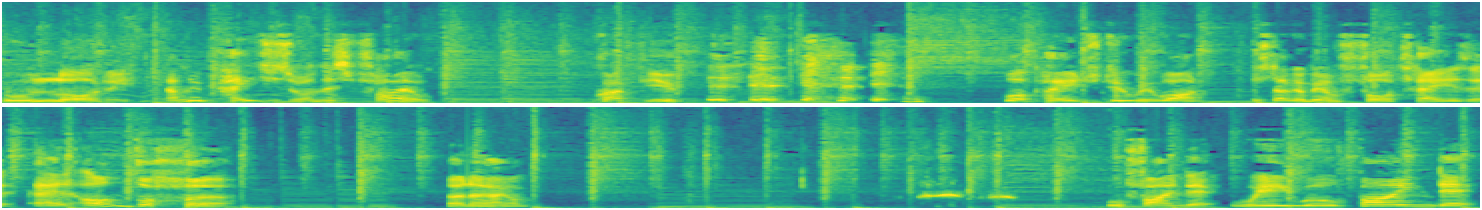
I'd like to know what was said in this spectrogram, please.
oh lordy, how many pages are on this file? Quite a few. what page do we want? It's not going to be on Forte, is it? And on the her. Oh no, hang on. We'll find it. We will find it.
